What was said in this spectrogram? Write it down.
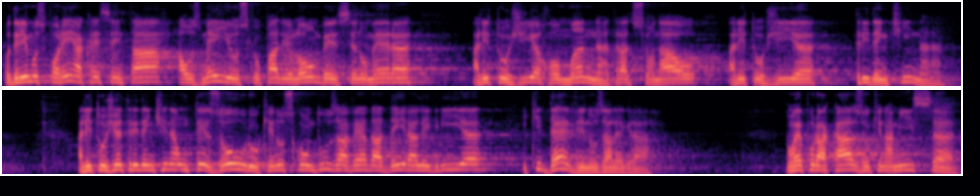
Poderíamos, porém, acrescentar aos meios que o Padre Lombes enumera a liturgia romana tradicional, a liturgia tridentina. A liturgia tridentina é um tesouro que nos conduz à verdadeira alegria e que deve nos alegrar. Não é por acaso que na missa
